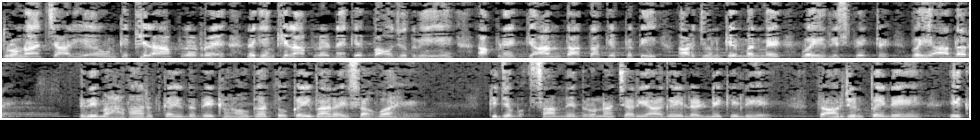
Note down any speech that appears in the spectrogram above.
द्रोणाचार्य उनके खिलाफ लड़ रहे हैं, लेकिन खिलाफ लड़ने के बावजूद भी अपने ज्ञान दाता के प्रति अर्जुन के मन में वही रिस्पेक्ट है, वही आदर है। यदि महाभारत का युद्ध देखा होगा तो कई बार ऐसा हुआ है कि जब सामने द्रोणाचार्य आ गए लड़ने के लिए तो अर्जुन पहले एक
